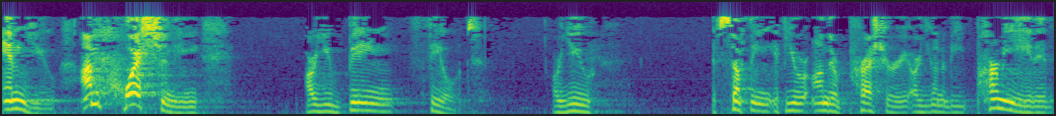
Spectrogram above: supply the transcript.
in you. I'm questioning, are you being filled? Are you, if something, if you're under pressure, are you going to be permeated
